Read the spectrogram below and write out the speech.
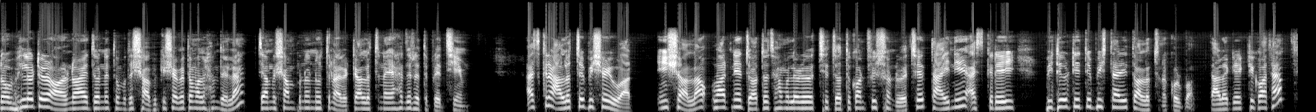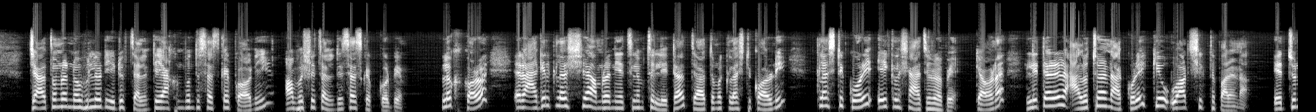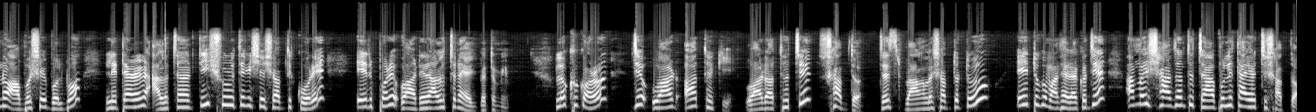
নোভেলটের অনয়ের জন্য তোমাদের সবাইকে স্বাগতম, আলহামদুলিল্লাহ। যে আমরা সম্পূর্ণ নতুন আরেকটা আলোচনায় হাজির হতে পেরেছি। আজকের আলোচ্য বিষয় ওয়ার্ড। ইনশাআল্লাহ, ওয়ার্ড নিয়ে যত ঝামেলা রয়েছে, যত কনফিউশন রয়েছে, তাই নিয়ে আজকের এই ভিডিওটিতে বিস্তারিত আলোচনা করব। তার আগে একটি কথা, যা তোমরা নোভেলট ইউটিউব চ্যানেলটি এখন পর্যন্ত সাবস্ক্রাইব করনি, অবশ্যই চ্যানেলটি সাবস্ক্রাইব করবে। লক্ষ্য করো, এর আগের ক্লাসে আমরা নিয়েছিলাম হচ্ছে লেটার যা তোমরা ক্লাসটি করনি। ক্লাসটি করে এই ক্লাসে হাজির হবে। কেননা লেটারের আলোচনা না করে কেউ ওয়ার্ড শিখতে পারে না। এর জন্য অবশ্যই বলব, লেটারের আলোচনাটি শুরু থেকে শেষ অবধি করে এরপরে ওয়ার্ডের আলোচনায় আসবে তুমি। লক্ষ্য করো যে ওয়ার্ড অর্থ কি? ওয়ার্ড অর্থ হচ্ছে শব্দ। জাস্ট বাংলা শব্দটু এইটুকু মাথায় রাখো যে, আমরা সাধারণত যা বলি তাই হচ্ছে শব্দ।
